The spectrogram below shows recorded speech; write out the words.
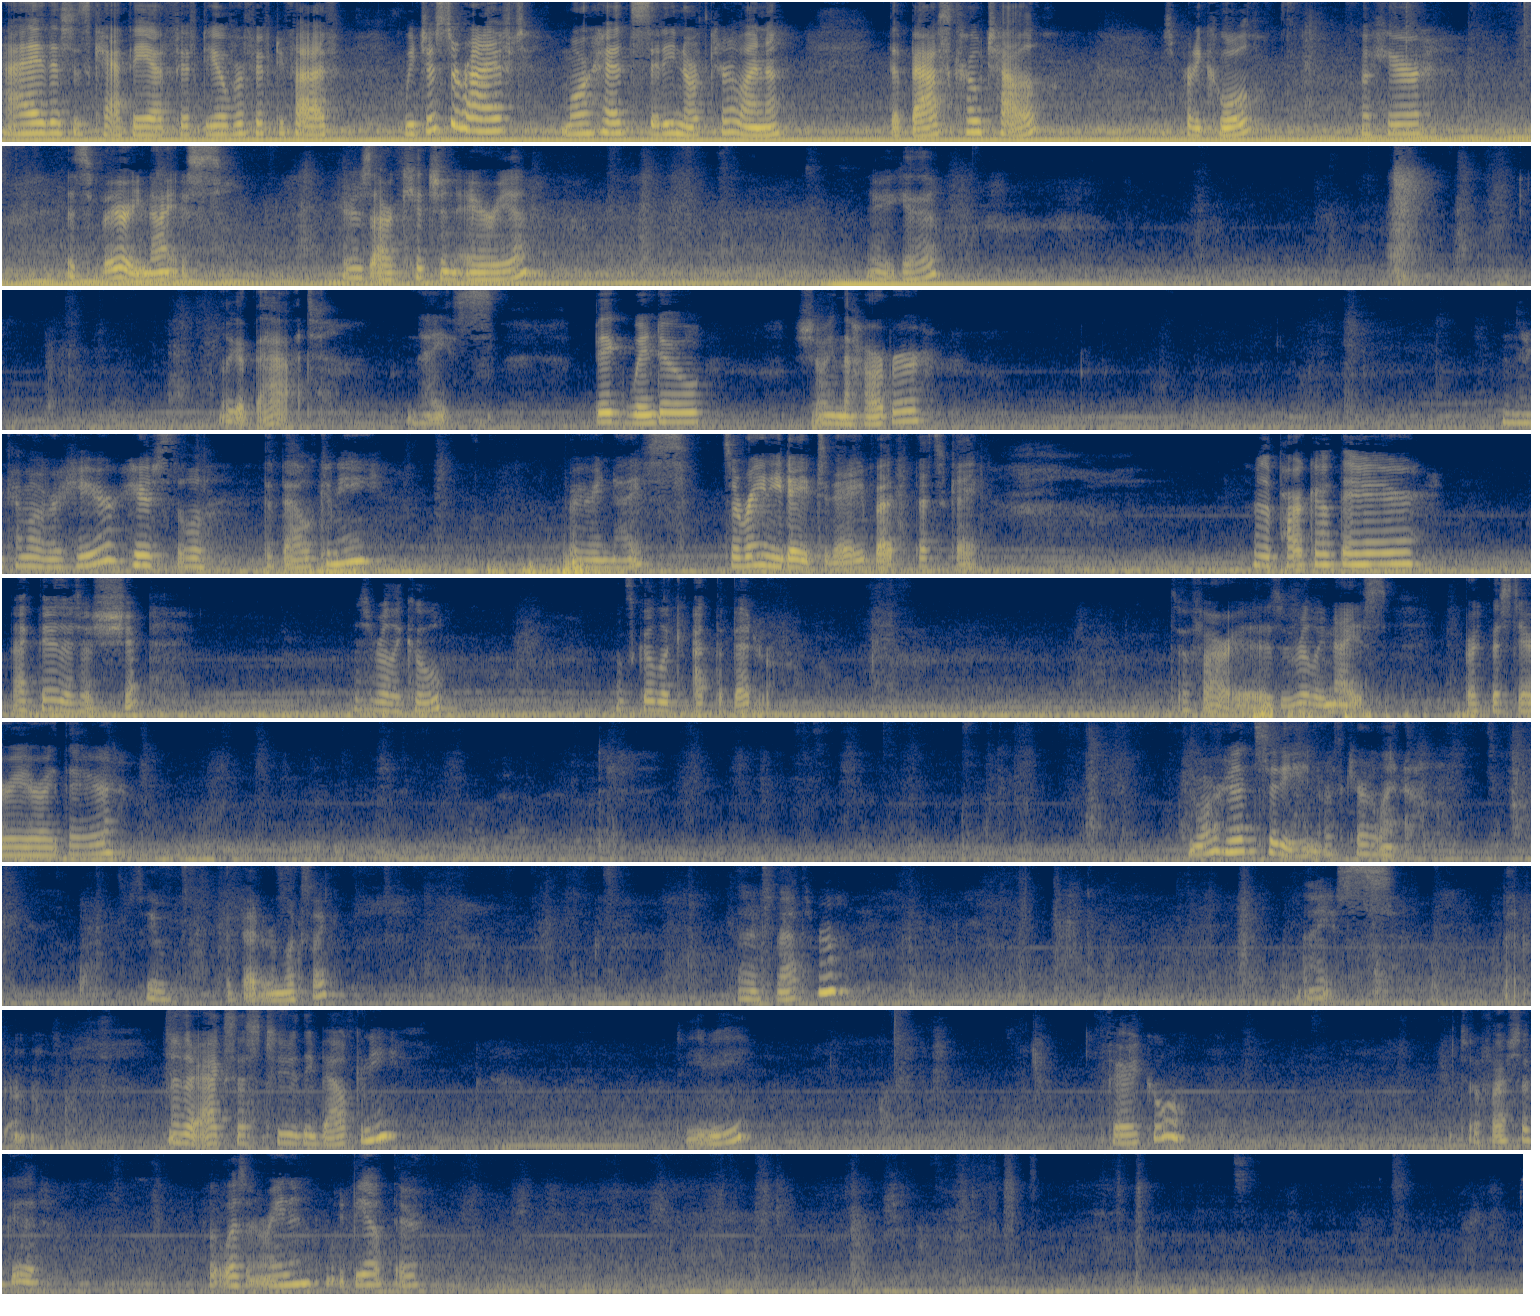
Hi, this is Kathy at 50 over 55. We just arrived, Morehead City, North Carolina. The Bask Hotel. It's pretty cool. Look here. It's very nice. Here's our kitchen area. There you go. Look at that. Nice. Big window showing the harbor. And then come over here. Here's the, the balcony. Very nice. It's a rainy day today, but that's okay. There's a park out there. Back there, there's a ship. This is really cool. Let's go look at the bedroom so far it is a really nice. Breakfast area right there. Morehead City, North Carolina. See what the bedroom looks like. There's bathroom. Nice bedroom. Another access to the balcony. TV. Very cool. So far so good. If it wasn't raining, we'd be out there.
